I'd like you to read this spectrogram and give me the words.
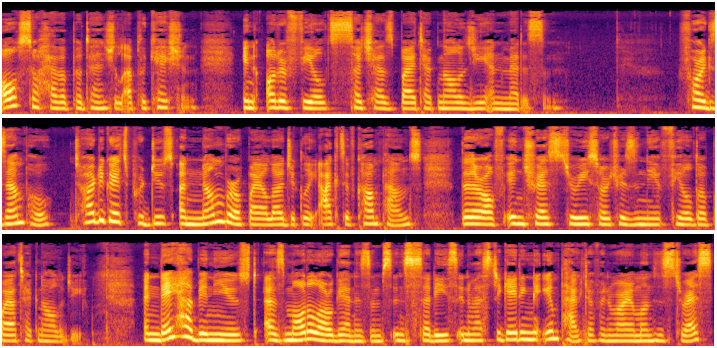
also have a potential application in other fields such as biotechnology and medicine. For example, tardigrades produce a number of biologically active compounds that are of interest to researchers in the field of biotechnology, and they have been used as model organisms in studies investigating the impact of environmental stress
